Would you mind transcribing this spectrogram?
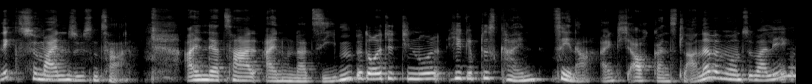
Nichts für meinen süßen Zahn. In der Zahl 107 bedeutet die Null, hier gibt es keinen Zehner. Eigentlich auch ganz klar, ne? wenn wir uns überlegen.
